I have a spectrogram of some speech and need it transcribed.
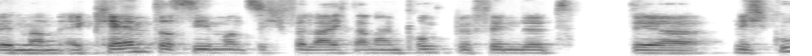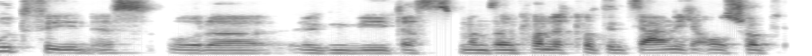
wenn man erkennt, dass jemand sich vielleicht an einem Punkt befindet, der nicht gut für ihn ist oder irgendwie, dass man sein volles Potenzial nicht ausschöpft,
